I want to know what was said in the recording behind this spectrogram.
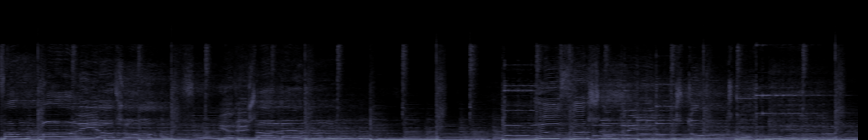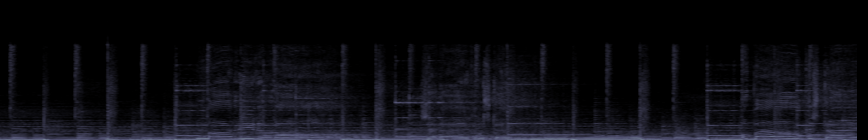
Van Paljas of Jeruzalem. Hilversum 3 bestond nog niet Maar ieder had zijn eigen stem. Op elke stijger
